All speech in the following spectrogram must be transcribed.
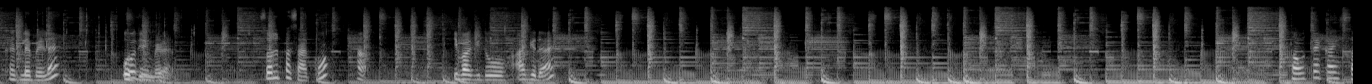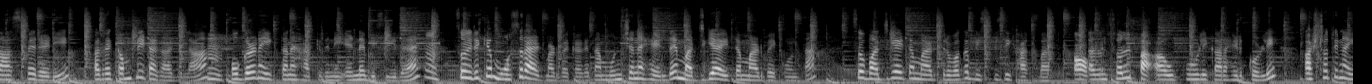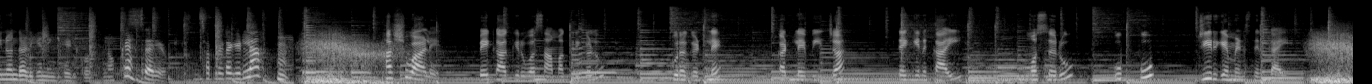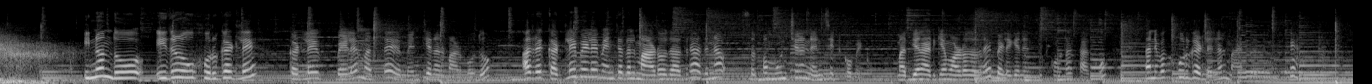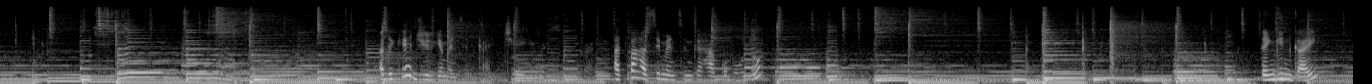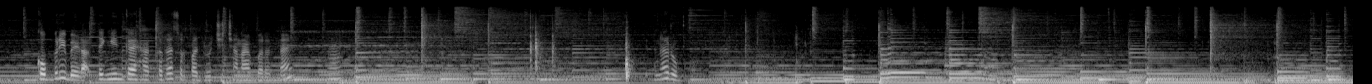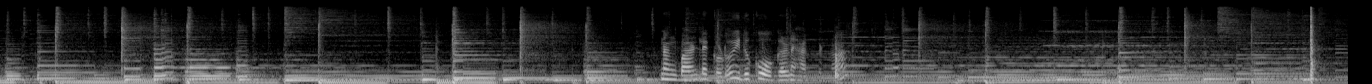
ಕಡಲೆಬೇಳೆ ಉದ್ದಿನ ಬೇಳೆ ಸ್ವಲ್ಪ ಸಾಕು. ಹಾಂ. ಇವಾಗಿದು ಆಗಿದೆ. ಸೌತೆಕಾಯಿ ಸಾಸಿವೆ ರೆಡಿ ಆದ್ರೆ ಕಂಪ್ಲೀಟ್ ಆಗಿ ಆಗಿಲ್ಲ. ಒಗ್ಗರಣೆ ಈಗ ತಾನೇ ಹಾಕಿದೀನಿ ಎಣ್ಣೆ ಬಿಸಿ ಇದೆ. ಸೊ ಇದಕ್ಕೆ ಮೊಸರು ಆ್ಯಡ್ ಮಾಡ್ಬೇಕಾಗತ್ತೆ. ನಾನು ಮುಂಚೆನೇ ಹೇಳಿದೆ ಮಜ್ಜಿಗೆ ಐಟಮ್ ಮಾಡಬೇಕು ಅಂತ. ಸೊ ಮಜ್ಜಿಗೆ ಐಟಮ್ ಮಾಡ್ತಿರುವಾಗ ಬಿಸಿ ಬಿಸಿಗೆ ಹಾಕಬಾರ್ದು. ಅದನ್ನ ಸ್ವಲ್ಪ ಆ ಉಪ್ಪು ಹುಳಿ ಖಾರ ಹಿಡ್ಕೊಳ್ಳಿ. ಅಷ್ಟೊತ್ತಿನ ಇನ್ನೊಂದು ಅಡುಗೆ ನಿಂಗೆ ಹೇಳ್ಕೊಡ್ತೀನಿ ಓಕೆ ಸರಿ ಓಕೆ ಸಪ್ರೇಟ್ ಆಗಿಡ್ಲಾ ಹಶ್ವಾಳೆ ಬೇಕಾಗಿರುವ ಸಾಮಗ್ರಿಗಳು ಕುರಗಡ್ಲೆ ಕಡಲೆ ಬೀಜ ತೆಂಗಿನಕಾಯಿ ಮೊಸರು ಉಪ್ಪು ಜೀರಿಗೆ ಮೆಣಸಿನಕಾಯಿ. ಇನ್ನೊಂದು ಇದು ಹುರ್ಗಡ್ಲೆ ಕಡಲೆ ಬೇಳೆ ಮತ್ತೆ ಮೆಂತ್ಯನಲ್ಲಿ ಮಾಡ್ಬೋದು. ಆದರೆ ಕಡಲೆ ಬೇಳೆ ಮೆಂತ್ಯದಲ್ಲಿ ಮಾಡೋದಾದ್ರೆ ಅದನ್ನ ಸ್ವಲ್ಪ ಮುಂಚೆನೆ ನೆನೆಸಿಟ್ಕೋಬೇಕು. ಮಧ್ಯಾಹ್ನ ಅಡುಗೆ ಮಾಡೋದಾದ್ರೆ ಬೆಳಗ್ಗೆ ನೆನೆಸಿಟ್ಕೊಂಡ್ರೆ ಸಾಕು. ನಾನು ಇವಾಗ ಹುರ್ಗಡ್ಲೆನಲ್ಲಿ ಮಾಡ್ತೀನಿ ಓಕೆ? ಅದಕ್ಕೆ ಜೀರಿಗೆ ಮೆಣಸಿನ್ಕಾಯಿ. ಜೀರಿಗೆ ಮೆಣಸಿನ್ಕಾಯಿ. ಅಥವಾ ಹಸಿ ಮೆಣಸಿನ್ಕಾಯಿ ಹಾಕೋಬಹುದು ತೆಂಗಿನಕಾಯಿ ಕೊಬ್ಬರಿ ಬೇಡ. ತೆಂಗಿನಕಾಯಿ ಹಾಕಿದ್ರೆ ಸ್ವಲ್ಪ ರುಚಿ ಚೆನ್ನಾಗಿ ಬರುತ್ತೆ. ಹ್ಮ್. ಇದನ್ನ ನಂಗೆ ಬಾಣಲೆ ಕೊಡು, ಇದಕ್ಕೂ ಒಗ್ಗರಣೆ ಹಾಕ್ಬಿಡೋಣ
